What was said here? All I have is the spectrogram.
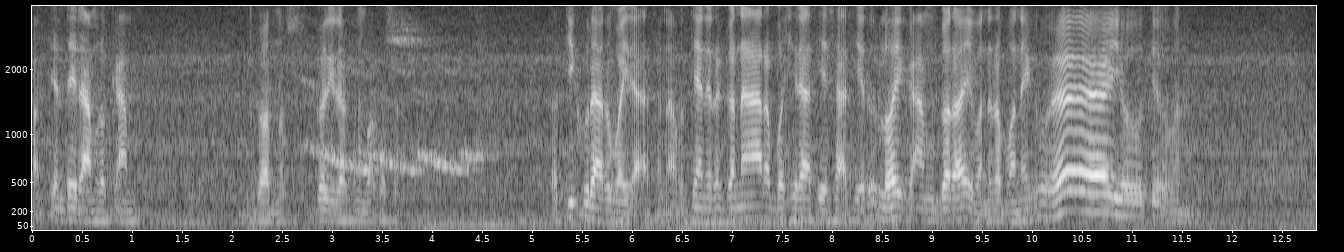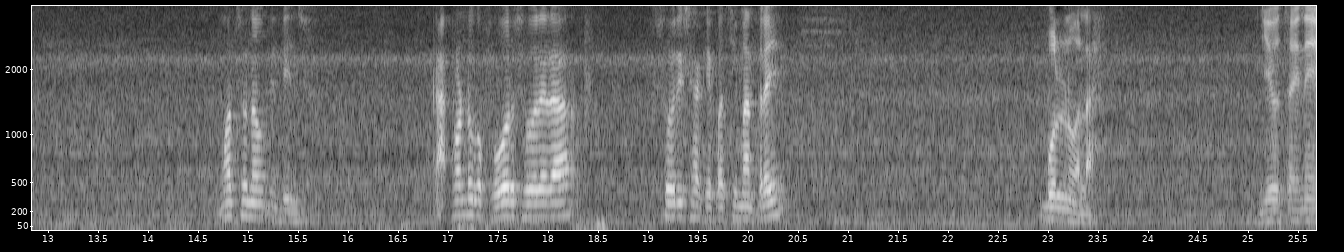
अत्यन्तै राम्रो काम गर्नुहोस् गरिराख्नु भएको छ। र ती कुराहरू भइरहेछन् अब त्यहाँनिर गनाएर बसिरहेको थिए साथीहरू लै काम गर है भनेर भनेको ए यो त्यो म चुनौती दिन्छु। काठमाडौँको फोहोर सोरेर सोरिसकेपछि मात्रै बोल्नु होला। यो चाहिँ नि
